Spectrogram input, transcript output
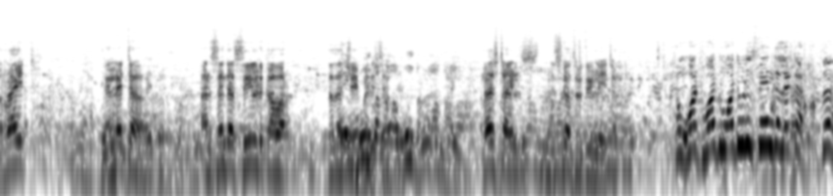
write a letter and send a sealed cover to the chief minister. Rest I'll discuss with you later. So what what what will you say in the letter, sir?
